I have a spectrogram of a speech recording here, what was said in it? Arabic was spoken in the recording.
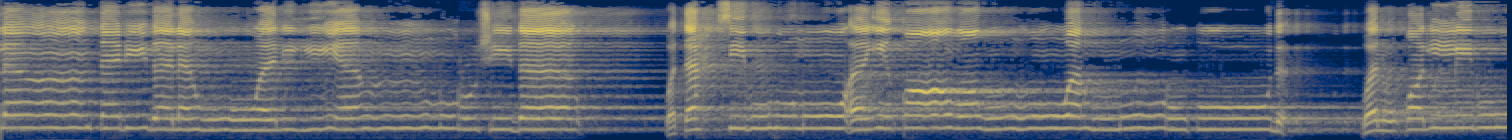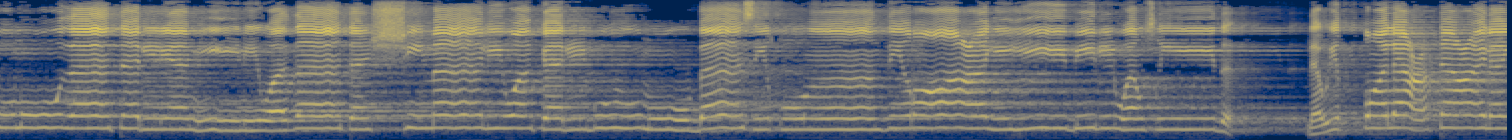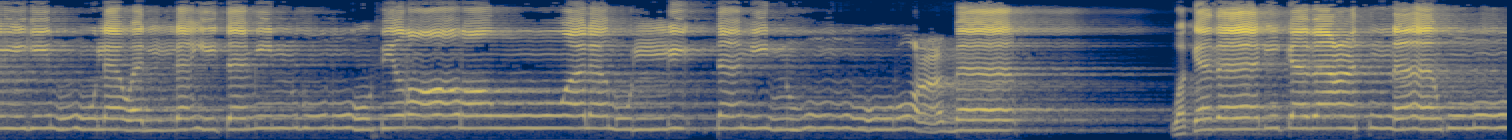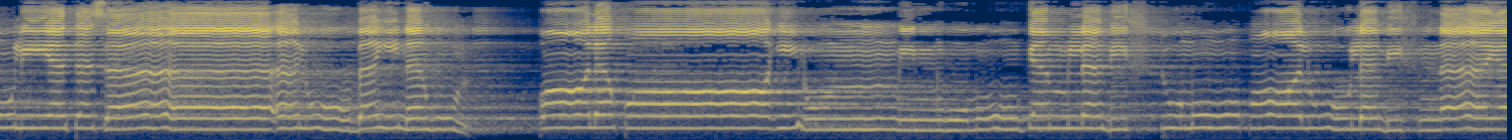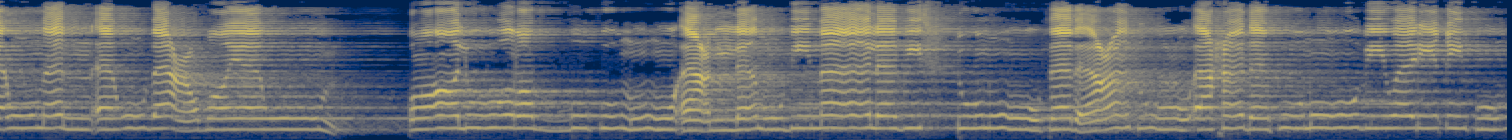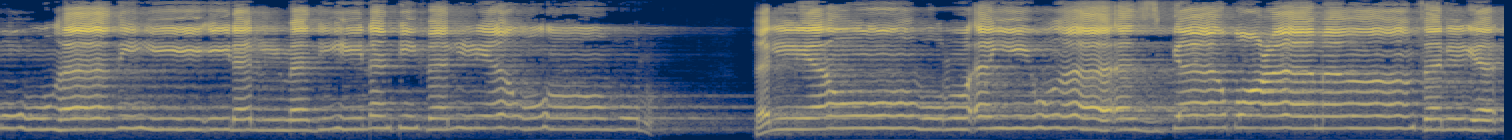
فلن تجد له وليا مرشدا. وتحسبهم أيقاظا وهم رقود. ونقلبهم ذات اليمين وذات الشمال وكلبهم باسق ذراعيه بالوصيد. لو اطلعت عليهم لوليت منهم فرارا ولملئت منهم رعبا. وكذلك بعثناهم ليتساءلوا بينهم. قال قائل قالوا ربكم أعلم بما لبثتم فابعثوا أحدكم بورقكم هذه إلى المدينة فلينظر فلينظر أيها أزكى طعاما فلياتكم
